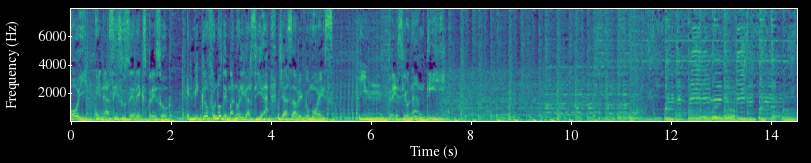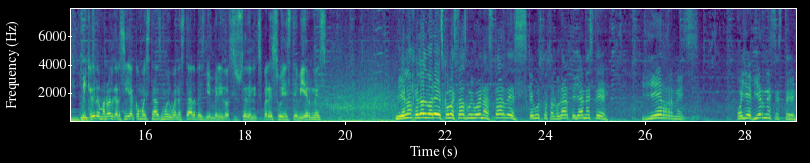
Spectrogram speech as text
Hoy, en Así Sucede Expreso, el micrófono de Manuel García ya sabe cómo es. Impresionante. Mi querido Manuel García, ¿cómo estás? Muy buenas tardes, bienvenido a Así Sucede en Expreso en este viernes. Miguel Ángel Álvarez, ¿cómo estás? Muy buenas tardes, qué gusto saludarte ya en este viernes. Oye, viernes este,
